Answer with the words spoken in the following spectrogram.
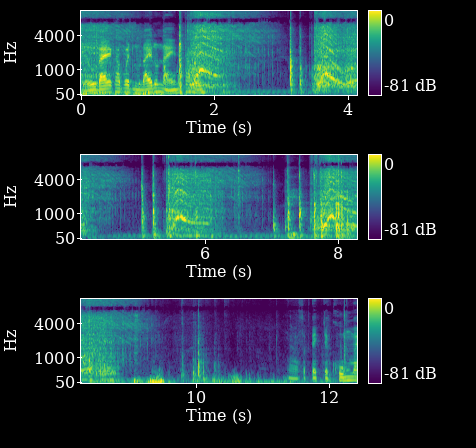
เดี๋ยวไดร์ครับว่าไดร์รุ่นไหนนะครับผมสเปคจะคุ้มไหม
